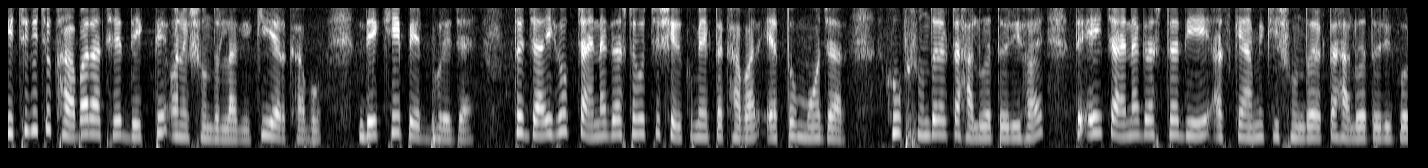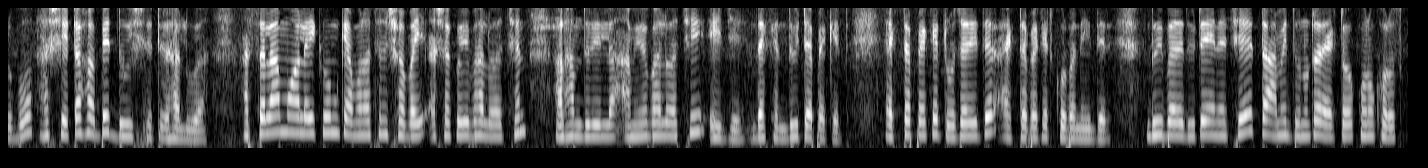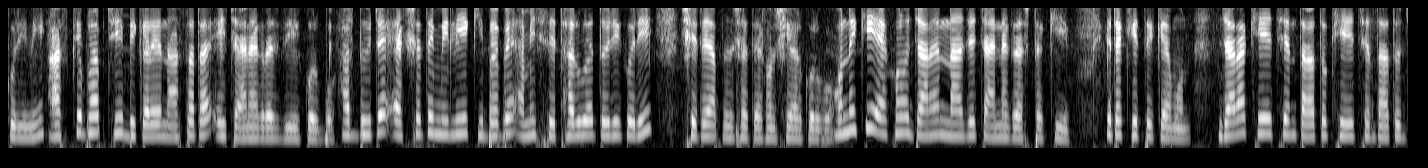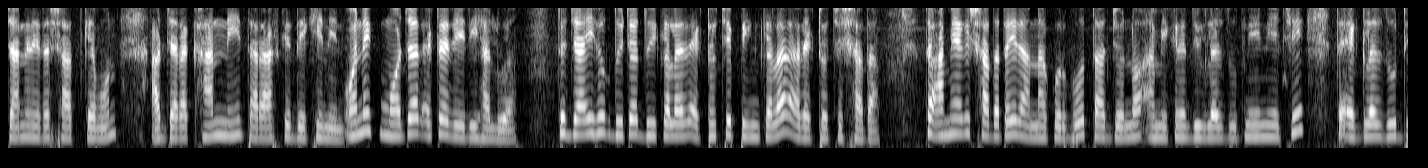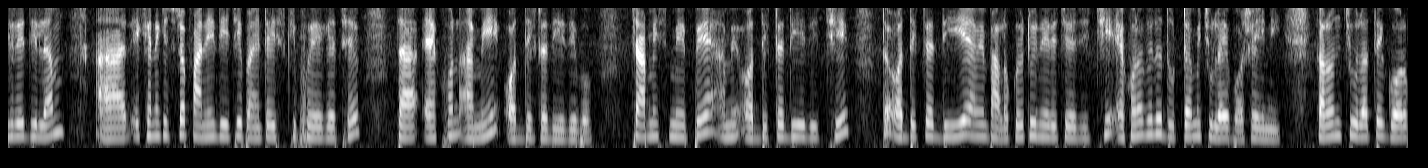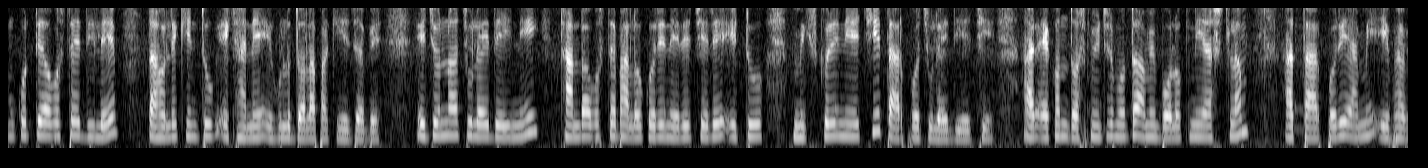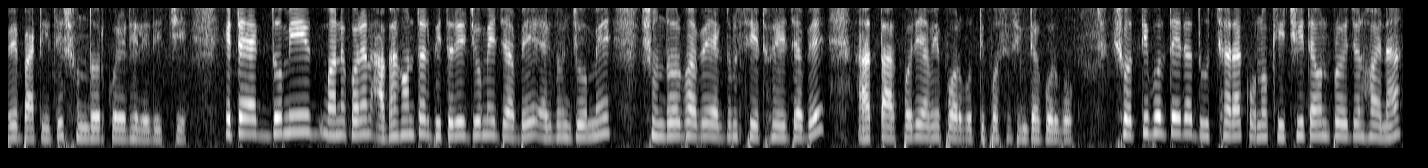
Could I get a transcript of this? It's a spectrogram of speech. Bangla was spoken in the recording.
কিছু কিছু খাবার আছে, দেখতে অনেক সুন্দর লাগে, কি আর খাব? দেখেই পেট ভরে যায়। তো যাই হোক, চায়না গ্রাসটা হচ্ছে সেরকমই একটা খাবার, এত মজার, খুব সুন্দর একটা হালুয়া তৈরি হয়। তো এই চায়না গ্রাসটা দিয়ে আজকে আমি কি সুন্দর একটা হালুয়া তৈরি করব, আর সেটা হবে দুই সেটের হালুয়া। আসসালামু আলাইকুম, কেমন আছেন সবাই? আশা করি ভালো আছেন। আলহামদুলিল্লাহ, আমিও ভালো আছি। এই যে, দেখেন দুইটা প্যাকেট, একটা প্যাকেট রোজার ঈদের একটা প্যাকেট কোরবানি ঈদের। দুইবারে দুইটা এনেছে, তা আমি দুটোটার একটাও কোনো খরচ করিনি। আজকে ভাবছি বিকালের নাস্তাটা এই চায়না গ্রাস দিয়ে করব। আর দুইটা একসাথে মিলিয়ে কীভাবে আমি সেট হালুয়া তৈরি করি, সেটাই আপনাদের সাথে এখন শেয়ার করব। অনেকেই এখনও জানেন না যে চায়না গ্রাসটা কি, এটা খেতে কেমন। যারা খেয়েছেন, তারা তো খেয়েছেন, তারা তো জানেন এটা স্বাদ কেমন। আর যারা খাননি, তারা আজকে দেখে নিন। অনেক মজার একটা রেডি হালুয়া। তো যাই হোক, দুইটা দুই কালারের, একটা হচ্ছে পিঙ্ক কালার আর একটা হচ্ছে সাদা। তো আমি আগে সাদাটাই রান্না করব, তার জন্য আমি এখানে দুই গ্লাস দুধ নিয়ে নিয়েছি। তো এক গ্লাস দুধ ঢেলে দিলাম। আর এখানে কিছুটা পানি দিয়েছি, পানিটা স্কিপ হয়ে গেছে। তা এখন আমি অর্ধেকটা দিয়ে দেব। চামিচ মেপে আমি অর্ধেকটা দিয়ে দিচ্ছি। তো অর্ধেকটা দিয়ে আমি ভালো করে একটু নেড়ে চেড়ে দিচ্ছি। এখনও কিন্তু দুধটা আমি চুলায় বসাইনি। কারণ চুলাতে গরম করতে অবস্থায় দিলে তাহলে কিন্তু এখানে এগুলো দলা পাকিয়ে যাবে। এই জন্য চুলায় দেইনি। ঠান্ডা অবস্থায় ভালো করে নেড়ে চেড়ে একটু মিক্স করে নিয়েছি, তারপর চুলায় দিয়েছি। আর এখন দশ মিনিটের মতো আমি বলক নিয়ে আসলাম। আর তারপরে আমি এভাবে বাটিতে সুন্দর করে ঢেলে দিচ্ছি। এটা একদমই মনে করেন আধা ঘণ্টার ভিতরে জমে যাবে। একদম জমে সুন্দরভাবে একদম সেট হয়ে যাবে আর তারপরে আমি পরবর্তী প্রসেসিংটা করব। সত্যি বলতে এটা দুধ ছাড়া কোনো কিছুই তেমন প্রয়োজন হয় না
